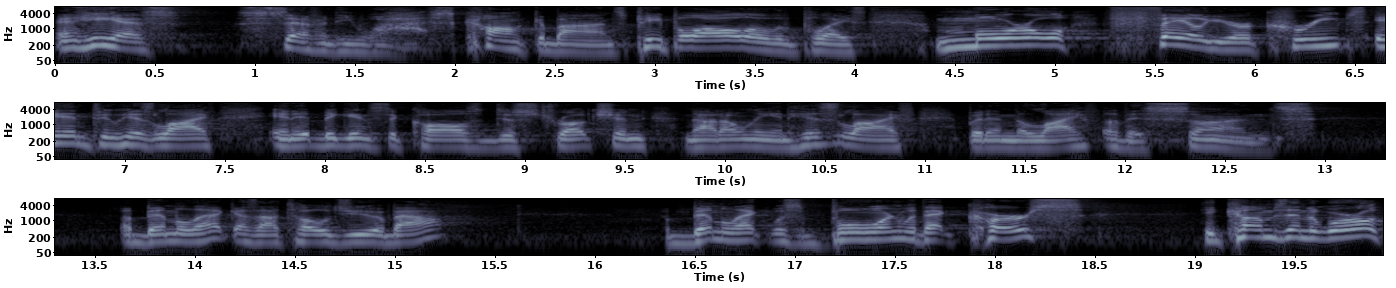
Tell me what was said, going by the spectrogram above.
And he has 70 wives, concubines, people all over the place. Moral failure creeps into his life and it begins to cause destruction, not only in his life, but in the life of his sons. Abimelech, as I told you about, Abimelech was born with that curse. He comes in the world.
